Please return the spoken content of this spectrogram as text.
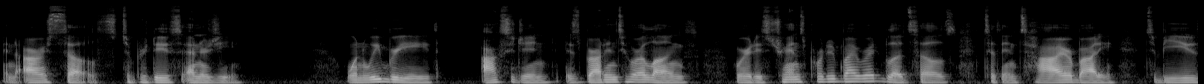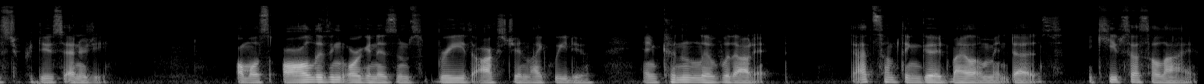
in our cells to produce energy. When we breathe, oxygen is brought into our lungs where it is transported by red blood cells to the entire body to be used to produce energy. Almost all living organisms breathe oxygen like we do and couldn't live without it. That's something good my element does. It keeps us alive.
